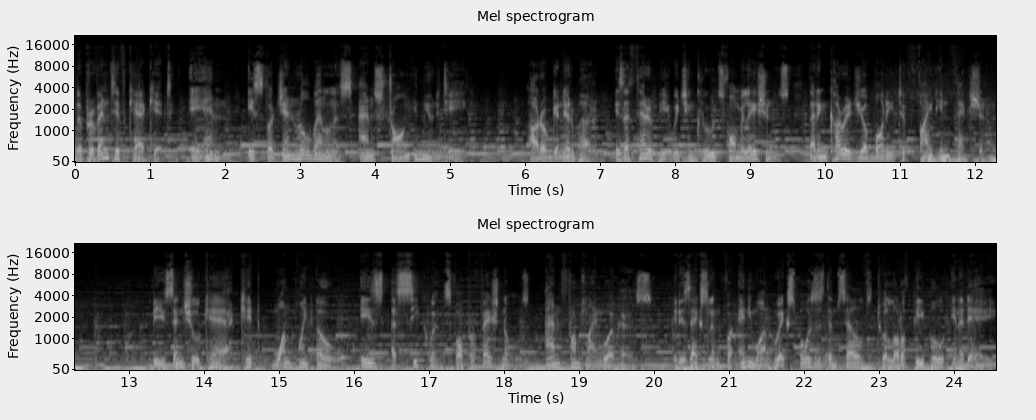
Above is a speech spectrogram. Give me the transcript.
The Preventive Care Kit AN is for general wellness and strong immunity. Aarogya Nirbhar is a therapy which includes formulations that encourage your body to fight infection. The Essential Care Kit 1.0 is a sequence for professionals and frontline workers. It is excellent for anyone who exposes themselves to a lot of people in a day.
